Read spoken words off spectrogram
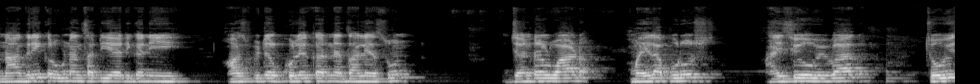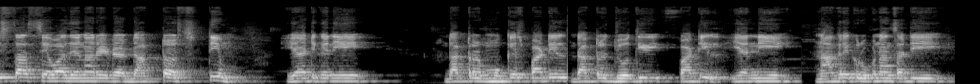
नागरिक रुग्णांसाठी या ठिकाणी हॉस्पिटल खुले करण्यात आले असून जनरल वार्ड महिला पुरुष आय सी ओ विभाग चोवीस तास सेवा देणारे डॉक्टर्स टीम या ठिकाणी डॉक्टर मुकेश पाटील डॉक्टर ज्योती पाटील यांनी नागरिक रुग्णांसाठी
